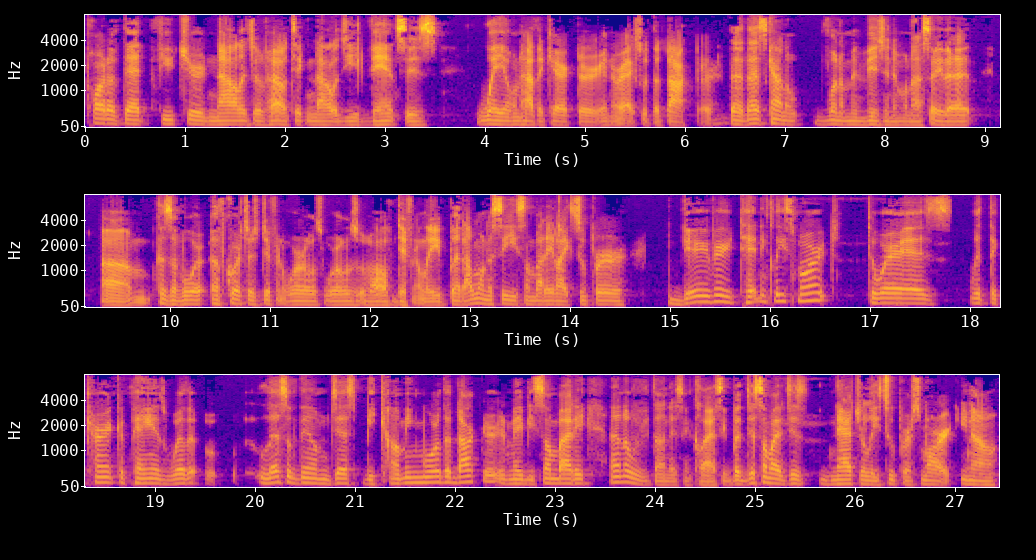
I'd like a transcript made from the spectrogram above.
part of that future knowledge of how technology advances weigh on how the character interacts with the doctor. That that's kind of what I'm envisioning when I say that. Um, cause of, wor- of course there's different worlds, worlds evolve differently, but I want to see somebody like super, very, very technically smart to whereas with the current companions, whether less of them just becoming more the doctor and maybe somebody, I know we've done this in classic, but just somebody just naturally super smart, you know,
